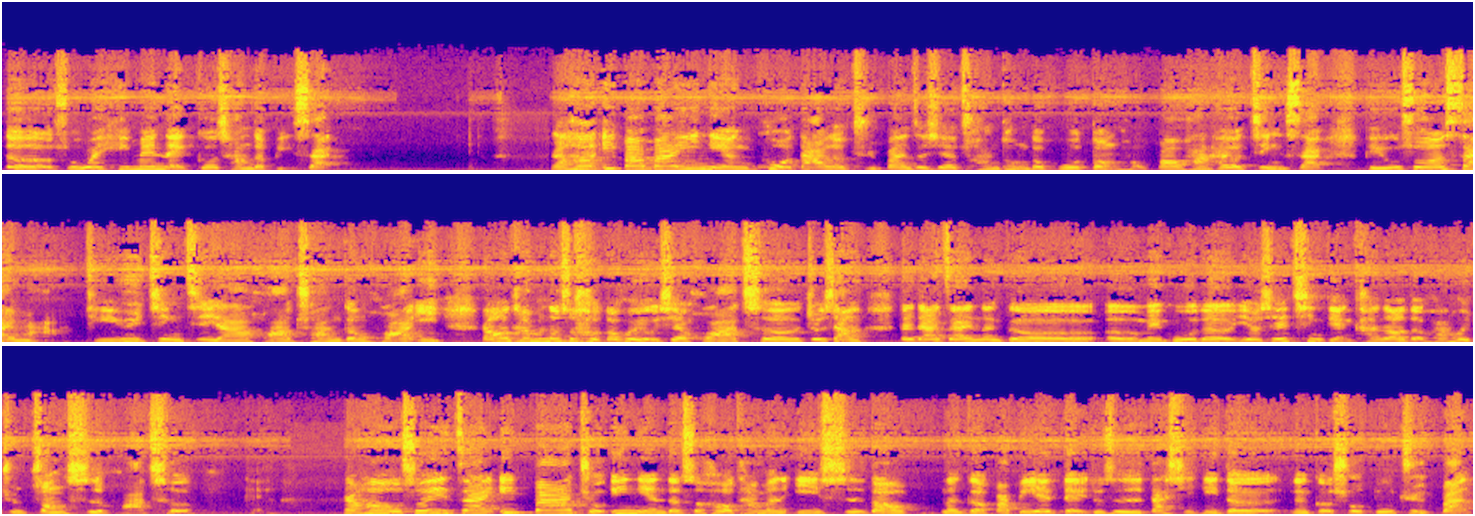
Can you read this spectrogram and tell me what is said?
的所谓 Himene 歌唱的比赛。然后一八八一年扩大了举办这些传统的活动，哈，包含还有竞赛，比如说赛马、体育竞技啊、划船跟花艺。然后他们那时候都会有一些花车，就像大家在那个呃美国的有些庆典看到的话，会去装饰花车。然后，所以在一八九一年的时候，他们移师到那个巴比耶德，就是大溪地的那个首都举办。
